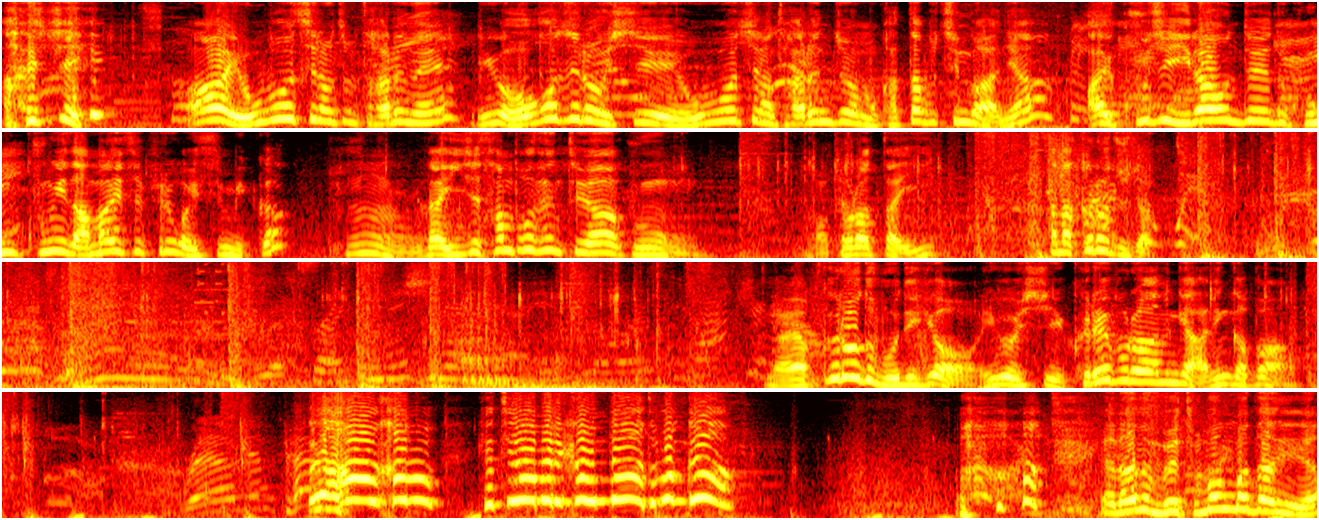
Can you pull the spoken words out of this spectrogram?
아씨 아, 이 오버워치랑 좀 다르네. 이거 어거지로 씨 오버워치랑 다른 점 갖다 붙인 거 아니야? 아니 굳이 2라운드에도 궁, 궁이 남아 있을 필요가 있습니까? 음, 나 이제 3%야 궁. 어, 돌았다 이 하나 끌어주자. Looks like the missionary is yours. 야, 야 끌어도 못 이겨. 이거 씨 그랩으로 하는 게 아닌가 봐. Round and pound. 야, 가면 캡틴 아메리카 온다. 도망가. 야, 나는 왜 도망만 다니냐?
